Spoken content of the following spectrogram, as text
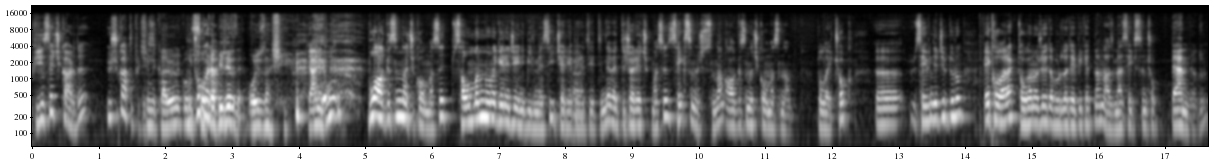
Prince'e çıkardı. Üçlük attı Prince. Şimdi Kyrie Irving onu Bu çok sokabilirdi. O yüzden şey. Yani bu bu algısının açık olması, savunmanın ona geleceğini bilmesi, içeriye penetre ettiğinde ve dışarıya çıkması Sexton açısından algısının açık olmasından dolayı çok e, sevindirici bir durum. Ek olarak Togan Hoca'yı da burada tebrik etmem lazım. Ben Sexton'ı çok beğenmiyordum.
